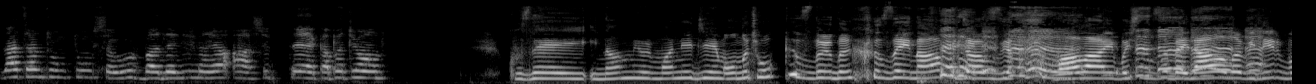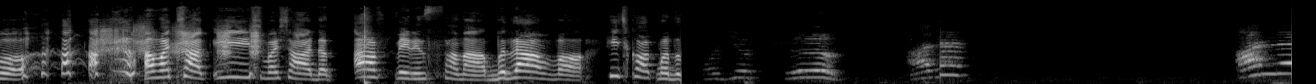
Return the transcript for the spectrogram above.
Zaten Tung Tung Savur Balena'ya aşıktı. Kapatıyorum. Kuzey, inanmıyorum anneciğim. Onu çok kızdırdın Kuzey. Ne yapacağız ya? Vallahi başımıza bela olabilir bu. Ama çok iyi iş başardın. Aferin sana. Bravo. Hiç korkmadın. Acıktım. Anne. Anne.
